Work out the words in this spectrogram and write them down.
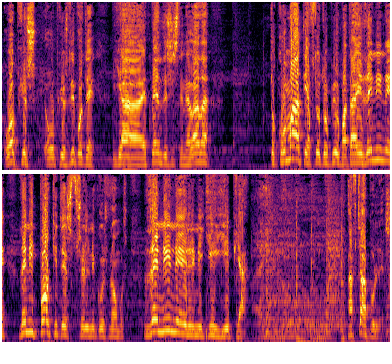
όποιος, οποιοσδήποτε για επένδυση στην Ελλάδα το κομμάτι αυτό το οποίο πατάει δεν, είναι, δεν υπόκειται στους ελληνικούς νόμους. Δεν είναι ελληνική γη πια αυτά που λες.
